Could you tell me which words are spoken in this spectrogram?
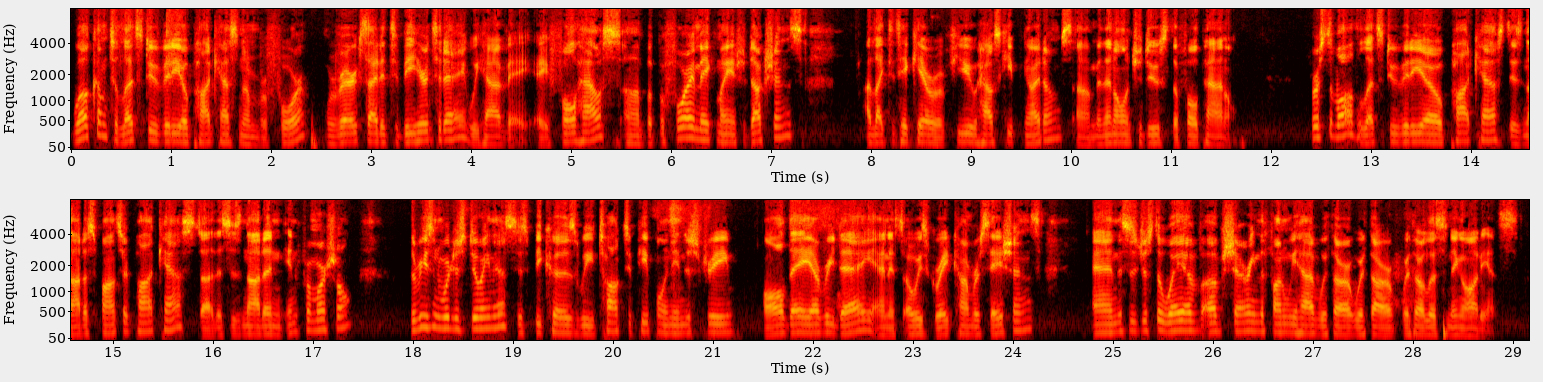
Welcome to Let's Do Video podcast number four. We're very excited to be here today. We have a, a full house, uh, but before I make my introductions, I'd like to take care of a few housekeeping items, um, and then I'll introduce the full panel. First of all, the Let's Do Video podcast is not a sponsored podcast. Uh, this is not an infomercial. The reason we're just doing this is because we talk to people in the industry all day, every day, and it's always great conversations. And this is just a way of, of sharing the fun we have with our with our with our listening audience.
